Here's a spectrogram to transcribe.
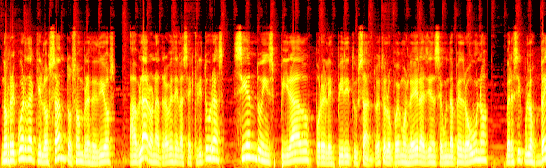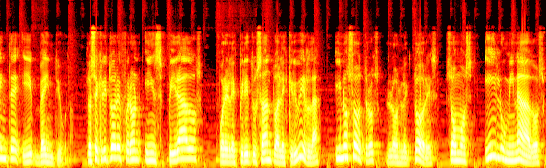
nos recuerda que los santos hombres de Dios hablaron a través de las escrituras siendo inspirados por el Espíritu Santo. Esto lo podemos leer allí en 2 Pedro 1, versículos 20 y 21. Los escritores fueron inspirados por el Espíritu Santo al escribirla y nosotros, los lectores, somos iluminados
